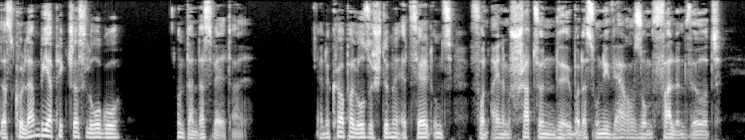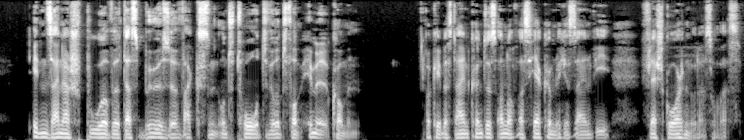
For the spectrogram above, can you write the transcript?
Das Columbia Pictures Logo und dann das Weltall. Eine körperlose Stimme erzählt uns von einem Schatten, der über das Universum fallen wird. In seiner Spur wird das Böse wachsen und Tod wird vom Himmel kommen. Okay, bis dahin könnte es auch noch was Herkömmliches sein, wie Flash Gordon oder sowas.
